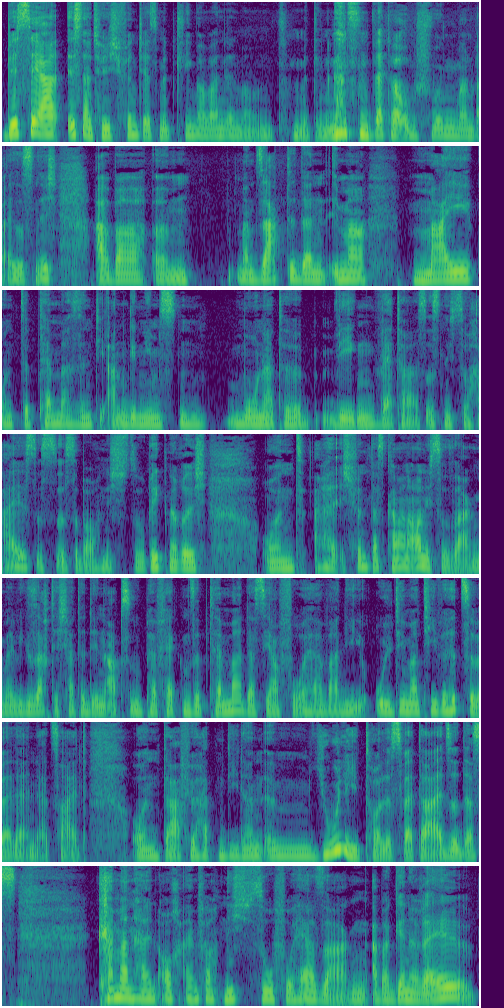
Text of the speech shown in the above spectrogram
Bisher ist natürlich, ich finde jetzt mit Klimawandel und mit den ganzen Wetterumschwüngen, man weiß es nicht, aber ähm, man sagte dann immer, Mai und September sind die angenehmsten Monate wegen Wetter. Es ist nicht so heiß, es ist aber auch nicht so regnerisch. Und aber ich finde, das kann man auch nicht so sagen, weil wie gesagt, ich hatte den absolut perfekten September. Das Jahr vorher war die ultimative Hitzewelle in der Zeit. Und dafür hatten die dann im Juli tolles Wetter. Also das kann man halt auch einfach nicht so vorhersagen. Aber generell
